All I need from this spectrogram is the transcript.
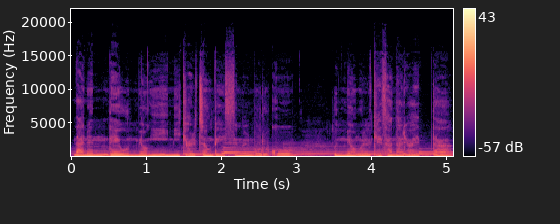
나는 내 운명이 이미 결정돼 있음을 모르고 운명을 개선하려 했다.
